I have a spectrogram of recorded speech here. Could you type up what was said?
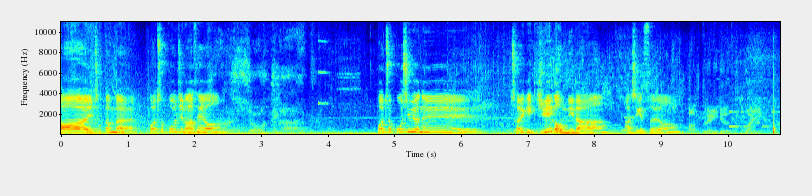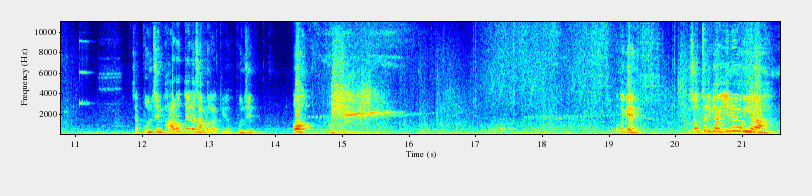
아이 잠깐만. 버쳐 꼴지 마세요. 버쳐 꼬시면은 저에게 기회가 옵니다. 아시겠어요? 자 본진 바로 때려잡으러 갈게요. 본진. 어! 어떻게 셔틀이 그냥 일회용이야.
